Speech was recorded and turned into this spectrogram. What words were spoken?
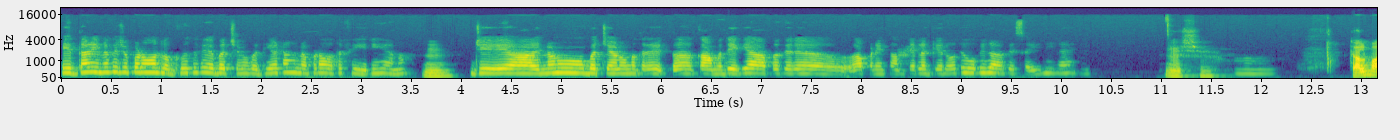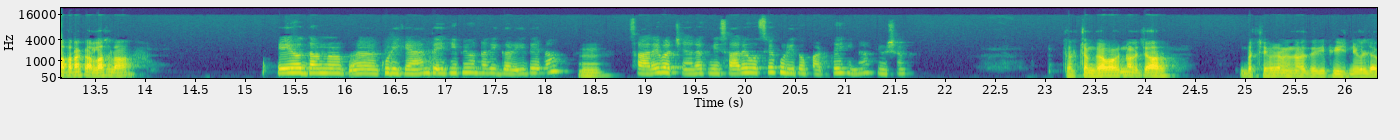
ਇਦਾਂ ਨਹੀਂ ਨਾ ਫਿਰ ਜੇ ਪੜਾਉਣ ਲੱਗੋ ਤੇ ਫਿਰ ਬੱਚੇ ਨੂੰ ਵਧੀਆ ਢੰਗ ਨਾਲ ਪੜਾਓ ਤੇ ਫੇਰ ਹੀ ਆ ਨਾ। ਹੂੰ। ਜੇ ਆ ਇਹਨਾਂ ਨੂੰ ਬੱਚਿਆਂ ਨੂੰ ਮਤਲਬ ਕੰਮ ਦੇ ਕੇ ਆਪ ਫਿਰ ਆਪਣੇ ਕੰਮ ਤੇ ਲੱਗੇ ਰਹੋ ਤੇ ਉਹ ਵੀ ਗੱਲ ਤੇ ਸਹੀ ਨਹੀਂ ਹੈਗੀ ਅੱਛਾ। ਹਾਂ। ਚੱਲ ਮਾਤਾ ਨਾਲ ਕਰ ਲਾ ਸਲਾਹ। ਇਹ ਉਦਾਂ ਕੁੜੀ ਕਹਿੰਦੇ ਸੀ ਵੀ ਉਹਨਾਂ ਦੀ ਗਲੀ ਦੇ ਨਾ ਹੂੰ। ਸਾਰੇ ਬੱਚਿਆਂ ਰੱਖਣੀ ਸਾਰੇ ਉਸੇ ਕੁੜੀ ਤੋਂ ਪੜ੍ਹਦੇ ਸੀ ਨਾ ਟਿਊਸ਼ਨ। ਚੱਲ ਚੰਗਾ ਵਾ ਨਾਲੇ ਚਾਰ ਬੱਚੇ ਹੋ ਜਾਣੇ ਨਾਲੇ ਤੇਰੀ ਫੀਸ ਨਿਕਲ ਜਾ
